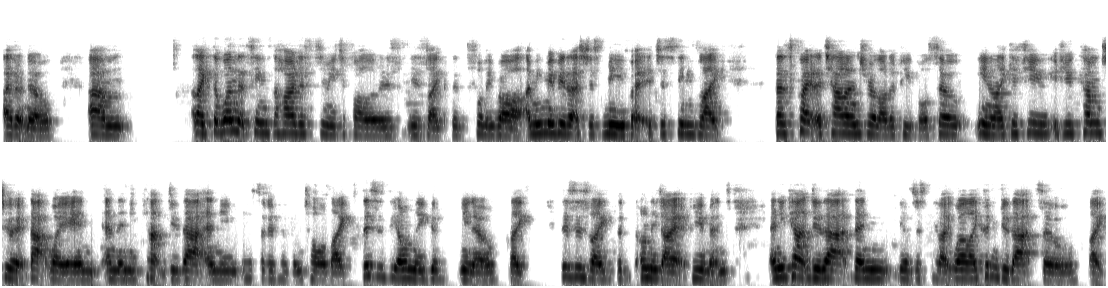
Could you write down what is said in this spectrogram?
I don't know um, like the one that seems the hardest to me to follow is is like the fully raw. I mean, maybe that's just me, but it just seems like that's quite a challenge for a lot of people. So you know, like if you if you come to it that way and and then you can't do that, and you sort of have been told like this is the only good, you know, like this is like the only diet for humans, and you can't do that, then you'll just be like, well, I couldn't do that, so like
